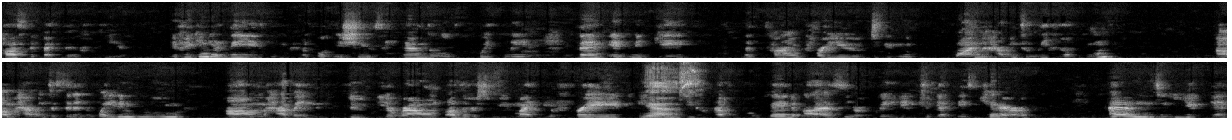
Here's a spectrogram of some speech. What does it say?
cost effective you. If you can get these medical issues handled quickly, then it negates the time for you to, one, having to leave your home, um, having to sit in the waiting room, um, having to be around others who you might be afraid. Yes. You have As you're waiting to get this care. And you can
